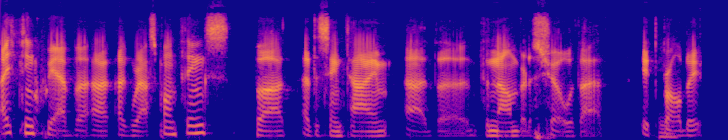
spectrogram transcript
I think we have a, a grasp on things, but at the same time, uh, the the numbers show that it Mm. probably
